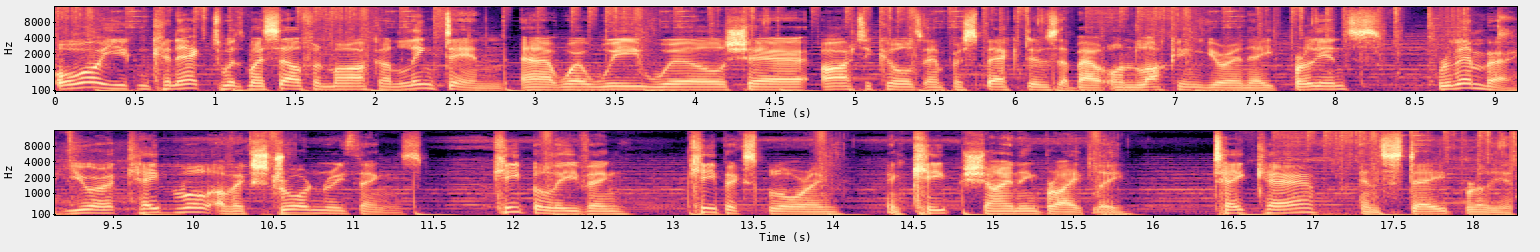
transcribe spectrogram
Or you can connect with myself and Mark on LinkedIn, uh, where we will share articles and perspectives about unlocking your innate brilliance. Remember, you are capable of extraordinary things. Keep believing, keep exploring, and keep shining brightly. Take care and stay brilliant.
